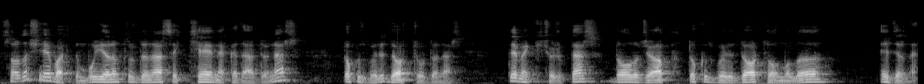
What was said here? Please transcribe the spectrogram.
Sonra da şeye baktım. Bu yarım tur dönerse K ne kadar döner? 9 bölü 4 tur döner. Demek ki çocuklar doğru cevap 9 bölü 4 olmalı Edirne.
